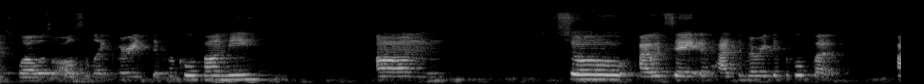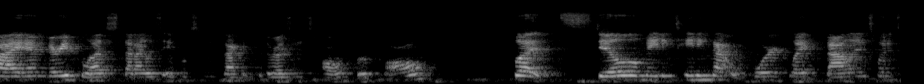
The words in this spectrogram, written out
as well was also like very difficult on me. Um, so I would say it has been very difficult, but I am very blessed that I was able to move back into the residence hall for fall, but still maintaining that work life balance when it's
